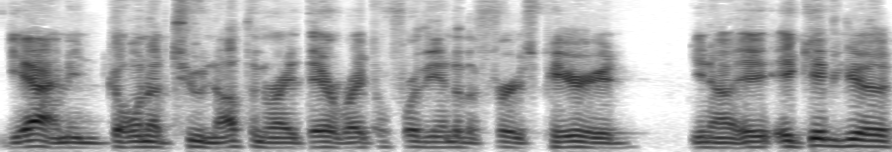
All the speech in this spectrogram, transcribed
yeah, I mean, going up two nothing right there, right before the end of the first period, you know, it, it gives you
